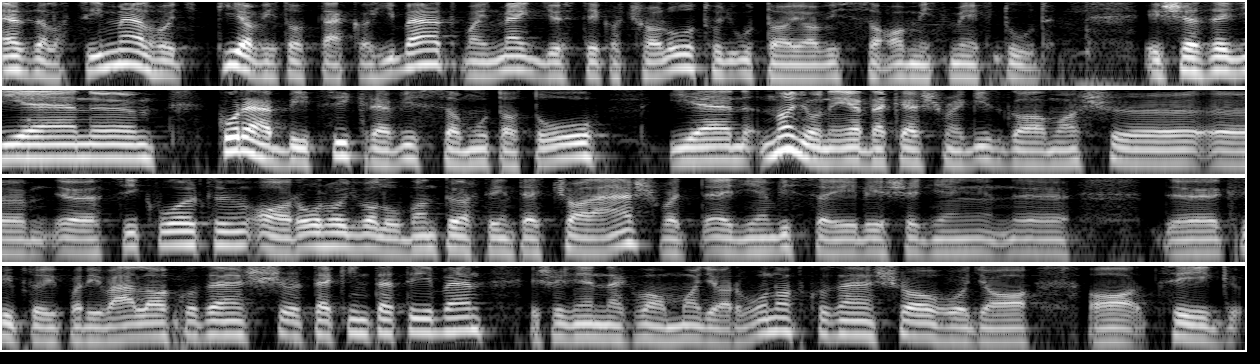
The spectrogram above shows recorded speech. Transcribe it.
ezzel a címmel, hogy kiavították a hibát, majd meggyőzték a csalót, hogy utalja vissza, amit még tud. És ez egy ilyen korábbi cikre visszamutató, ilyen nagyon érdekes, meg izgalmas cikk volt arról, hogy valóban történt egy csalás, vagy egy ilyen visszaélés egy ilyen kriptoipari vállalkozás tekintetében, és hogy ennek van magyar vonatkozása, hogy a, a cég,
